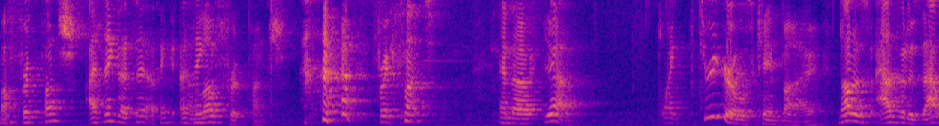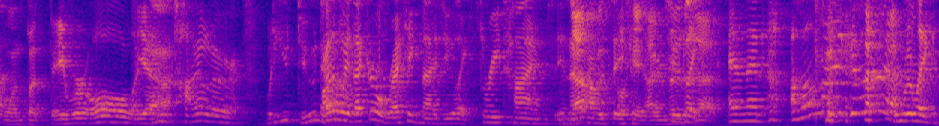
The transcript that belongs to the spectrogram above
A fruit punch? I think that's it. I think. I, I, think love fruit punch. fruit punch. And uh, yeah, like three girls came by. Not as avid as that one, but they were all like, Yeah. "Oh, Tyler, what do you do now?" By the way, that girl recognized you like three times in that, That conversation. okay, I remember She was like, that. and then, oh my god, and we're like,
